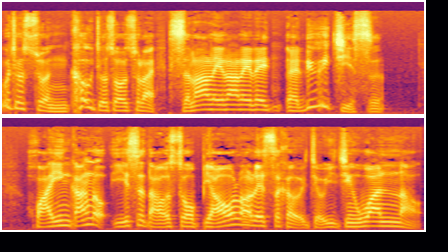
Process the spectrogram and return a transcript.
我就顺口就说出来是哪里哪里的呃女技师。话音刚落，意识到说飙了的时候就已经晚了。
